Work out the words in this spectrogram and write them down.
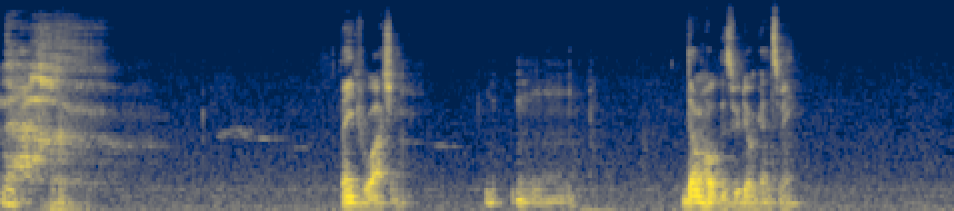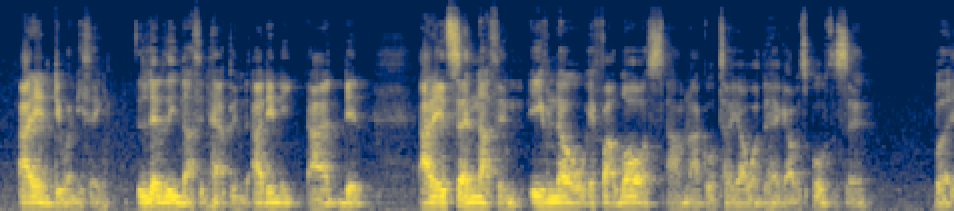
Thank you for watching. Don't hold this video against me. I didn't do anything literally nothing happened. I didn't. I did. I didn't send nothing. Even though if I lost, I'm not gonna tell y'all what the heck I was supposed to send. But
